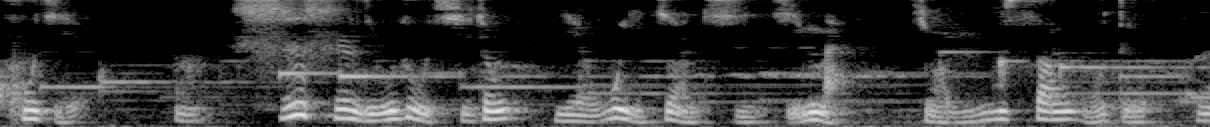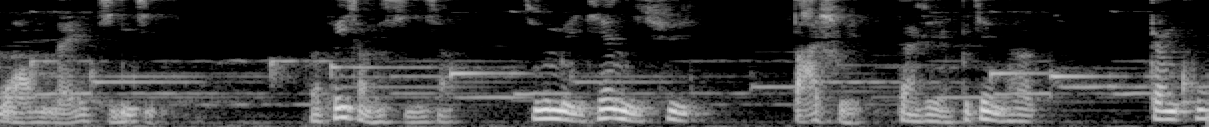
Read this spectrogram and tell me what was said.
枯竭，啊，时时留住其中也未见其盈满，叫无丧无德，往来紧紧，啊，非常的形象。就是每天你去打水，但是也不见它干枯，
